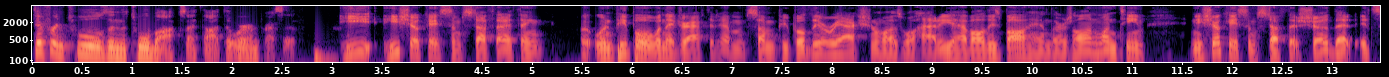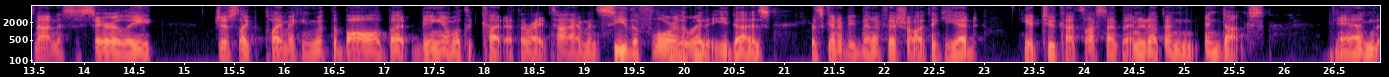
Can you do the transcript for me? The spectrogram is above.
different tools in the toolbox. I thought that were impressive. he he showcased some stuff that I think when people when they drafted him, some people their reaction was, "Well, how do you have all these ball handlers all on one team?" And he showcased some stuff that showed that it's not necessarily just like playmaking with the ball, but being able to cut at the right time and see the floor the way that he does. That's going to be beneficial. I think he had he had two cuts last night that ended up in in dunks. And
